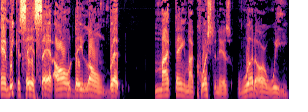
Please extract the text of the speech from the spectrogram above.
and we can say it's sad all day long. But my thing, my question is, what are we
